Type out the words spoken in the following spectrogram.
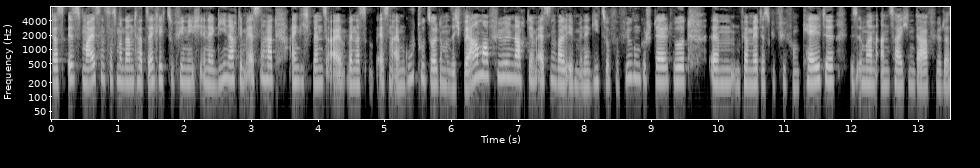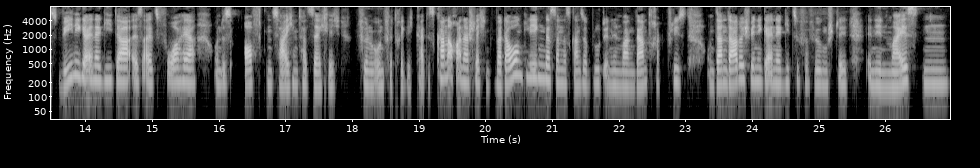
Das ist meistens, dass man dann tatsächlich zu viel Energie nach dem Essen hat. Eigentlich, wenn's einem, wenn das Essen einem gut tut, sollte man sich wärmer fühlen nach dem Essen, weil eben Energie zur Verfügung gestellt wird. Ähm, ein vermehrtes Gefühl von Kälte ist immer ein Anzeichen dafür, dass weniger Energie da ist als vorher und ist oft ein Zeichen tatsächlich für eine Unverträglichkeit. Es kann auch an einer schlechten Verdauung liegen, dass dann das ganze Blut in den Magen-Darm-Trakt fließt und dann dadurch weniger Energie zur Verfügung steht. In den meisten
